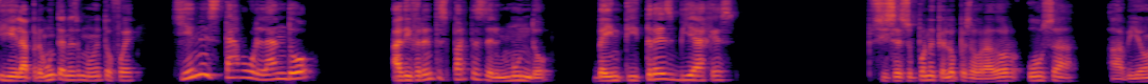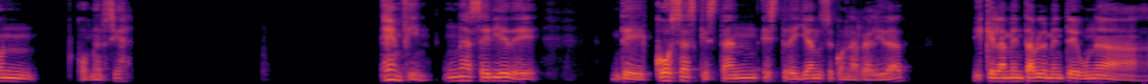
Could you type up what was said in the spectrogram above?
y la pregunta en ese momento fue, ¿quién está volando a diferentes partes del mundo 23 viajes si se supone que López Obrador usa avión comercial? En fin, una serie de, de cosas que están estrellándose con la realidad y que lamentablemente una,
